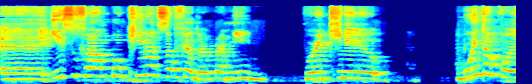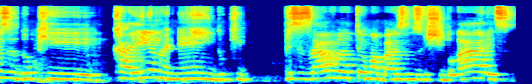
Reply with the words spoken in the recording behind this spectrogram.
É, isso foi um pouquinho desafiador para mim, porque muita coisa do que caía no Enem, do que precisava ter uma base nos vestibulares,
